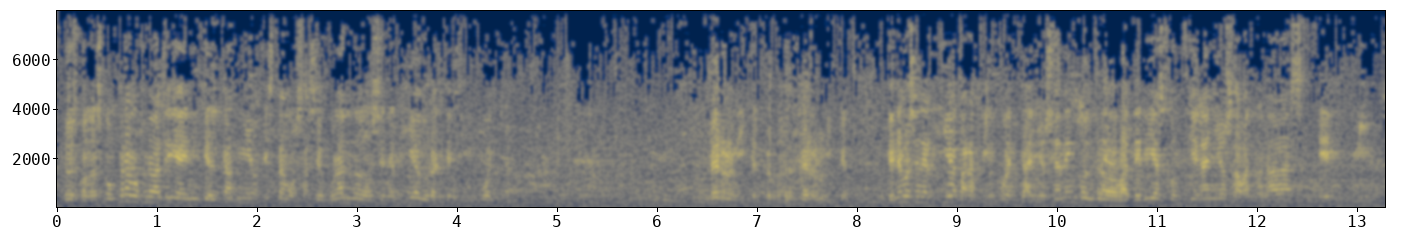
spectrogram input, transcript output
Entonces, cuando nos compramos una batería de níquel-cadmio, estamos asegurándonos energía durante 50 años. Ferroníquel, perdón, ferroníquel. Tenemos energía para 50 años. Se han encontrado baterías con 100 años abandonadas en minas.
